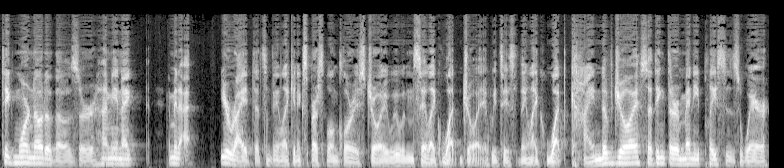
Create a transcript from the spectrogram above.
take more note of those. Or I mean, I I mean, I, you're right that something like inexpressible and glorious joy, we wouldn't say like what joy. We'd say something like what kind of joy. So I think there are many places where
